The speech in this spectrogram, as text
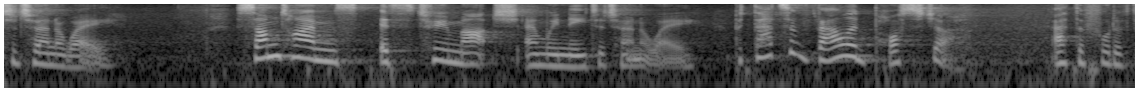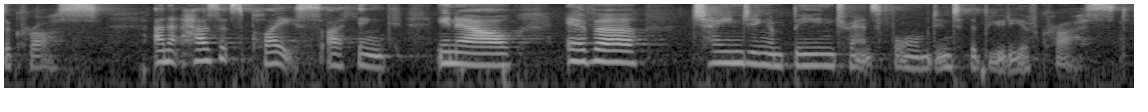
to turn away. Sometimes it's too much and we need to turn away. But that's a valid posture at the foot of the cross. And it has its place, I think, in our ever changing and being transformed into the beauty of Christ.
